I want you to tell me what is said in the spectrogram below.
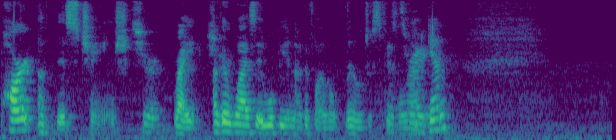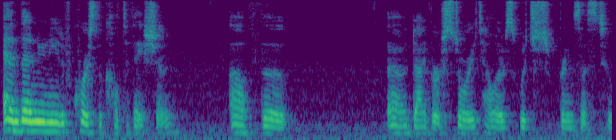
part of this change Sure. right Sure. otherwise it will be another bubble it'll just fizzle That's out right. again and then you need of course the cultivation of the uh, diverse storytellers which brings us to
